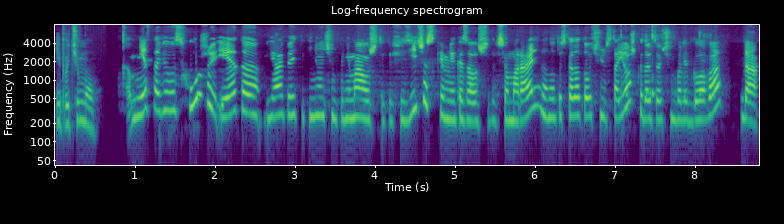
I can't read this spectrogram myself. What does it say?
И почему? Мне становилось хуже, и это, я опять-таки не очень понимала, что это физически, мне казалось, что это все морально. Ну, то есть, когда ты очень устаешь, когда у тебя очень болит голова, да,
